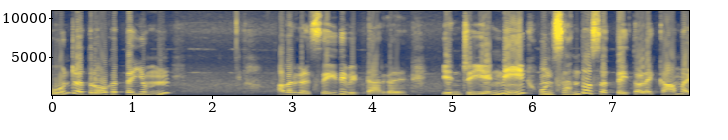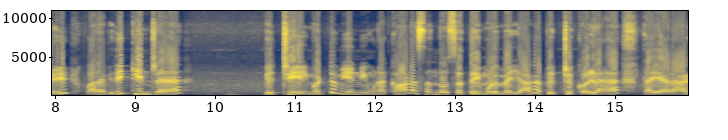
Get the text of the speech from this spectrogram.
போன்ற துரோகத்தையும் அவர்கள் செய்து விட்டார்கள். என்று எண்ணி உன் சந்தோஷத்தை தொலைக்காமல் வரவிருக்கின்ற வெற்றியை மட்டும் எண்ணி உனக்கான சந்தோஷத்தை முழுமையாக பெற்றுக்கொள்ள தயாராக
